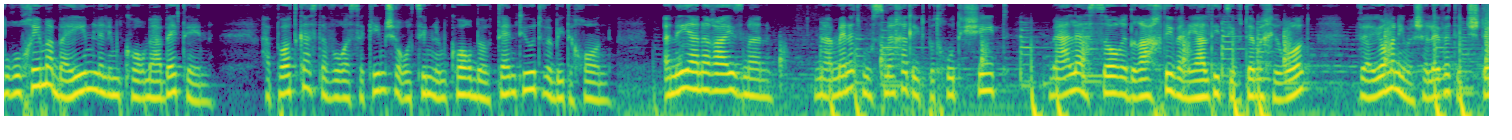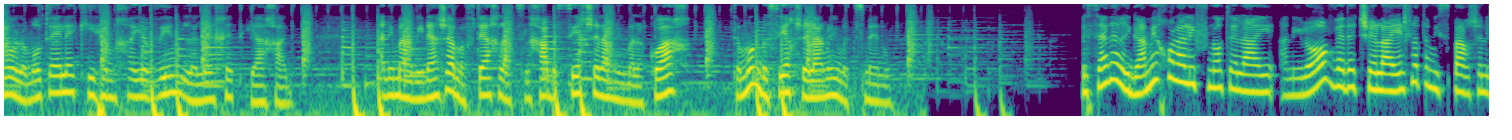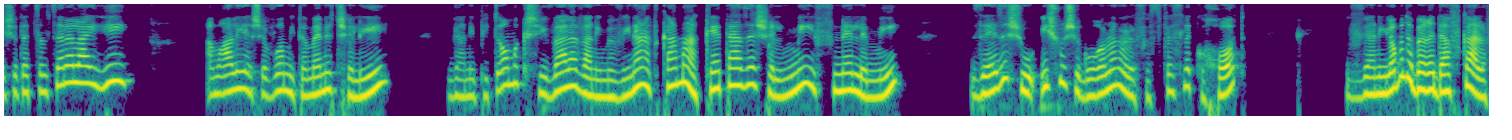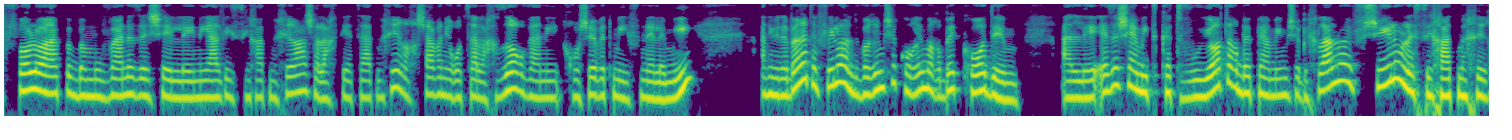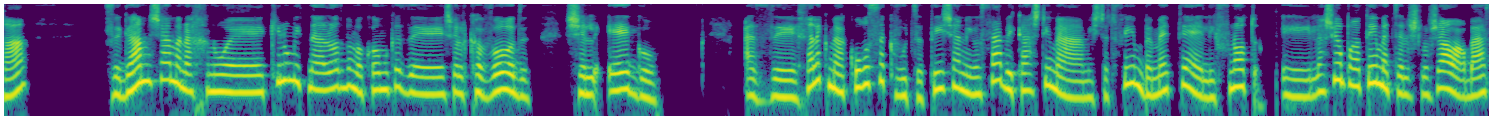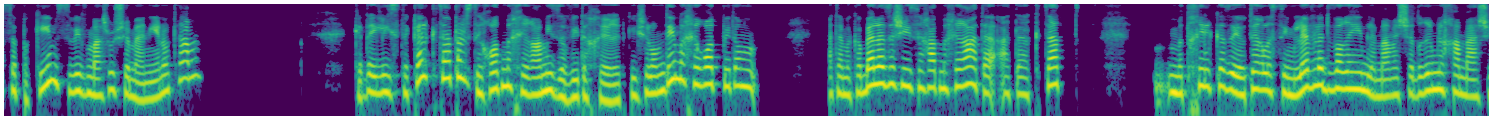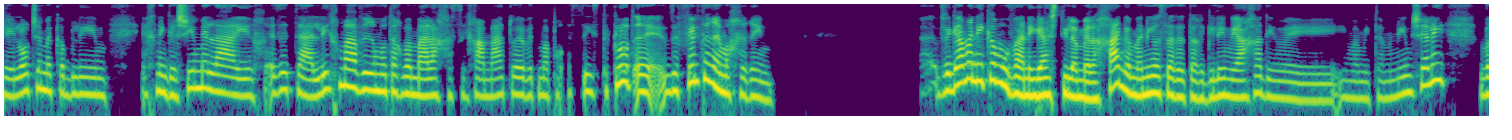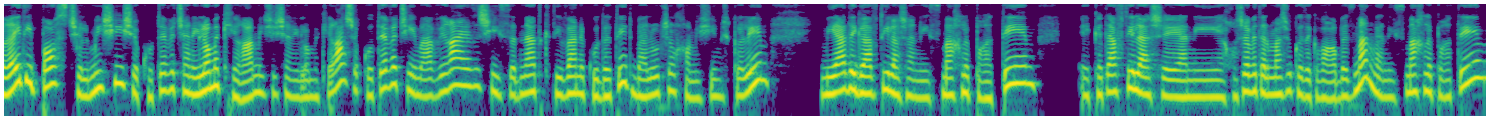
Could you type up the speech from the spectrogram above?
ברוכים הבאים ללמכור מהבטן, הפודקאסט עבור עסקים שרוצים למכור באותנטיות וביטחון. אני יאנה רייזמן, מאמנת מוסמכת להתפתחות אישית, מעל לעשור הדרכתי וניהלתי צוותי מכירות, והיום אני משלבת את שתי העולמות האלה כי הם חייבים ללכת יחד. אני מאמינה שהמפתח להצלחה בשיח שלנו עם הלקוח טמון בשיח שלנו עם עצמנו. בסדר, היא גם יכולה לפנות אליי, אני לא עובדת שלה, יש לה את המספר שלי, שתצלצל אליי היא. אמרה לי השבוע מתאמנת שלי, ואני פתאום מקשיבה לה ואני מבינה עד כמה הקטע הזה של מי יפנה למי, זה איזשהו אישו שגורם לנו לפספס לקוחות, ואני לא מדברת דווקא על הפולו-אפ במובן הזה של ניהלתי שיחת מכירה, שלחתי הצעת מחיר, עכשיו אני רוצה לחזור ואני חושבת מי יפנה למי. אני מדברת אפילו על דברים שקורים הרבה קודם, על איזה שהם התכתבויות הרבה פעמים שבכלל לא הבשילו לשיחת מכירה, וגם שם אנחנו אה, כאילו מתנהלות במקום כזה של כבוד, של אגו. אז אה, חלק מהקורס הקבוצתי שאני עושה, ביקשתי מהמשתתפים באמת אה, לפנות, אה, להשאיר פרטים אצל שלושה או ארבעה ספקים סביב משהו שמעניין אותם, כדי להסתכל קצת על שיחות מכירה מזווית אחרת, כי כשלומדים מכירות פתאום אתה מקבל איזושהי שיחת מכירה, אתה, אתה קצת מתחיל כזה יותר לשים לב לדברים, למה משדרים לך, מה השאלות שמקבלים, איך ניגשים אלייך, איזה תהליך מעבירים אותך במהלך השיחה, מה את אוהבת, מה... זה הסתכלות, אה, זה פילטרים אחרים. וגם אני כמובן ניגשתי למלאכה, גם אני עושה את התרגילים יחד עם, אה, עם המתאמנים שלי, וראיתי פוסט של מישהי שכותבת שאני לא מכירה, מישהי שאני לא מכירה, שכותבת שהיא מעבירה איזושהי סדנת כתיבה נקודתית בעלות של 50 שקלים. מיד הגבתי לה שאני אשמח לפרטים, כתבתי לה שאני חושבת על משהו כזה כבר הרבה זמן ואני אשמח לפרטים.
